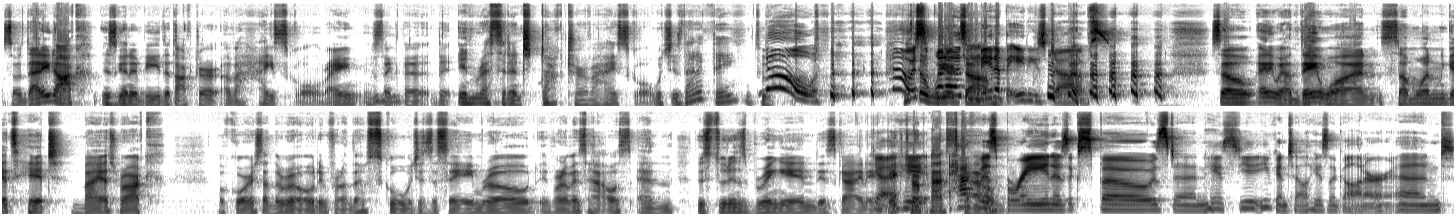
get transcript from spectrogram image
So Daddy Doc is going to be the doctor of a high school, right? It's like mm-hmm. the the in resident doctor of a high school. Which is that a thing? To- No. No, it's one of those made up 80s jobs. So anyway, on day one, someone gets hit by a truck, of course, on the road in front of the school, which is the same road in front of his house, and the students bring in this guy named Yeah, Victor he, Pascow. half of his brain is exposed, and he's you, you can tell he's a goner, and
